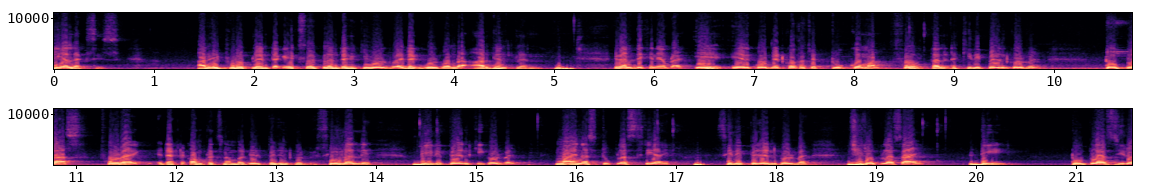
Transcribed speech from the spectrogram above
রিয়েল অ্যাক্সিস আর এই পুরো প্লেনটাকে এক্স ওয়াই প্লেনটাকে কি বলব? এটাকে বলব আমরা আর্গেন প্লেন এখানে দেখে নিই আমরা এ এর কোঅর্ডিনেট কত হচ্ছে টু কমা ফোর তাহলে এটা কি রিপ্রেজেন্ট করবে? টু প্লাস ফোর আই এটা একটা কমপ্লেক্স নাম্বারকে রিপ্রেজেন্ট করবে। সিমিলারলি বি রিপ্রেজেন্ট কী করবে? Minus two plus three i c represent করবে। Zero plus i d two plus zero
